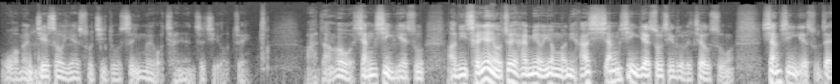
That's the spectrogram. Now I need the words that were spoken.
我们接受耶稣基督，是因为我承认自己有罪啊，然后我相信耶稣啊。你承认有罪还没有用哦，你还要相信耶稣基督的救赎，相信耶稣在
